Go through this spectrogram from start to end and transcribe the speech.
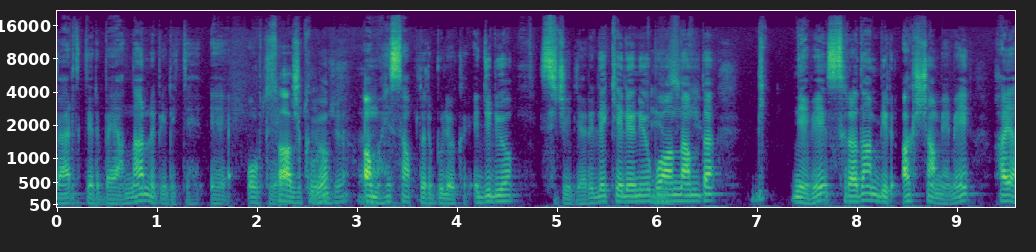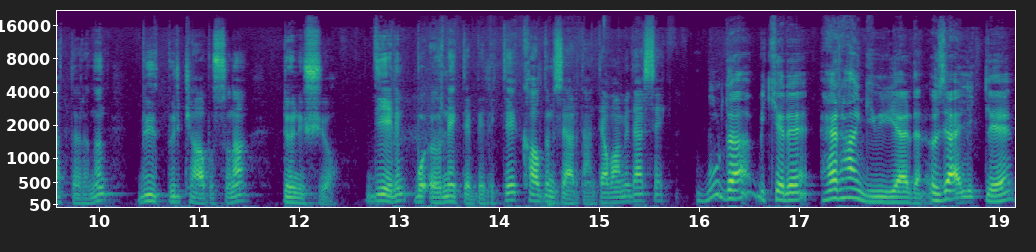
verdikleri beyanlarla birlikte e, ortaya Sabit çıkıyor. olunca, evet. Ama hesapları bloke ediliyor. Sicilleri lekeleniyor bu yazık. anlamda. Bir nevi sıradan bir akşam yemeği hayatlarının büyük bir kabusuna dönüşüyor. Diyelim bu örnekle birlikte kaldığımız yerden devam edersek Burada bir kere herhangi bir yerden özellikle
